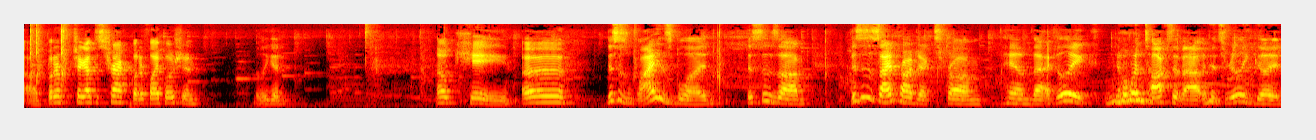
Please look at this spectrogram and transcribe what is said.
Uh, butter check out this track, Butterfly Potion. Really good. Okay. Uh, this is Wise Blood. This is um, this is a side project from him that I feel like no one talks about, and it's really good.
